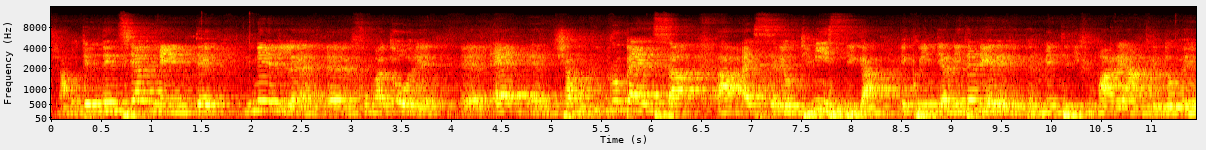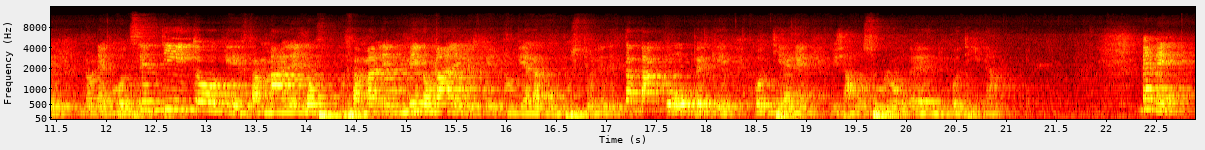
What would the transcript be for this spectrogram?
diciamo, tendenzialmente nel eh, fumatore eh, è eh, diciamo, più propensa a essere ottimistica e quindi a ritenere che permette di fumare anche dove non è consentito, che fa male, non, fa male meno male perché non vi è la combustione del tabacco o perché contiene diciamo, solo eh, nicotina. Bene,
